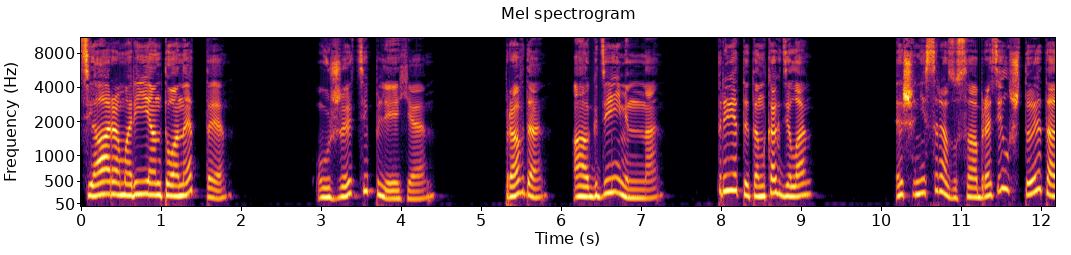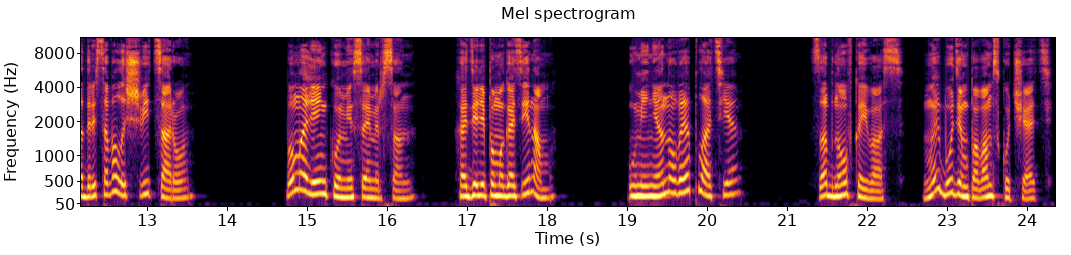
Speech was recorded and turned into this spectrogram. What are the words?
Тиара Марии Антуанетты?» «Уже теплее». «Правда? А где именно?» «Привет, Итан, как дела?» Эш не сразу сообразил, что это адресовалось швейцару. «Помаленьку, мисс Эмерсон. Ходили по магазинам?» «У меня новое платье». «С обновкой вас. Мы будем по вам скучать».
